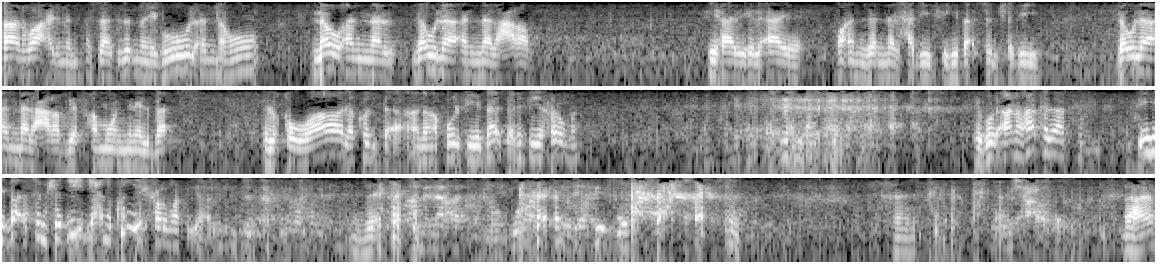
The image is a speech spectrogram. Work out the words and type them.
كان واحد من أساتذتنا يقول أنه لو أن لولا أن العرب في هذه الآية وأنزلنا الحديد فيه بأس شديد لولا أن العرب يفهمون من البأس القوة لكنت أنا أقول فيه بأس أنا فيه حرمة. يقول أنا هكذا فيه بأس شديد يعني كل حرمة في هذا. نعم.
